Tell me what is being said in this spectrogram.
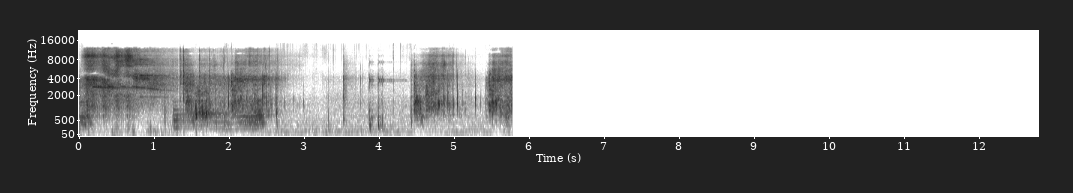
you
